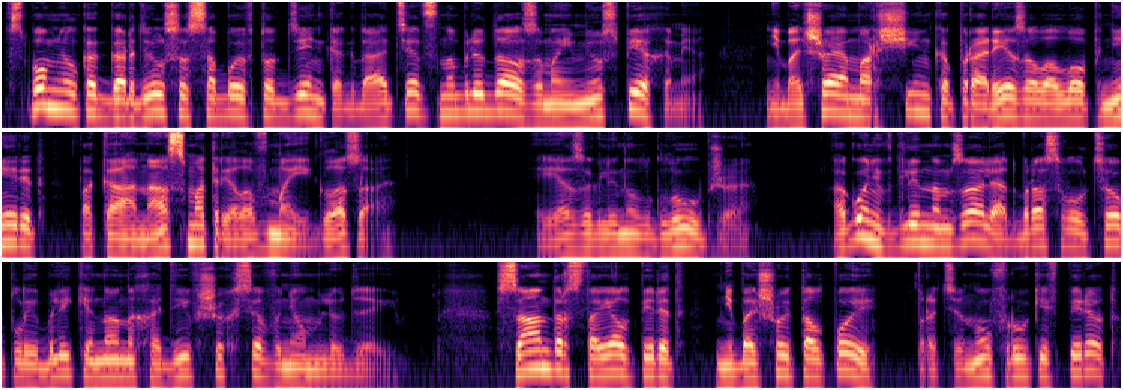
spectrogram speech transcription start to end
Вспомнил, как гордился собой в тот день, когда отец наблюдал за моими успехами. Небольшая морщинка прорезала лоб Нерит, пока она смотрела в мои глаза. Я заглянул глубже. Огонь в длинном зале отбрасывал теплые блики на находившихся в нем людей. Сандер стоял перед небольшой толпой, протянув руки вперед.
